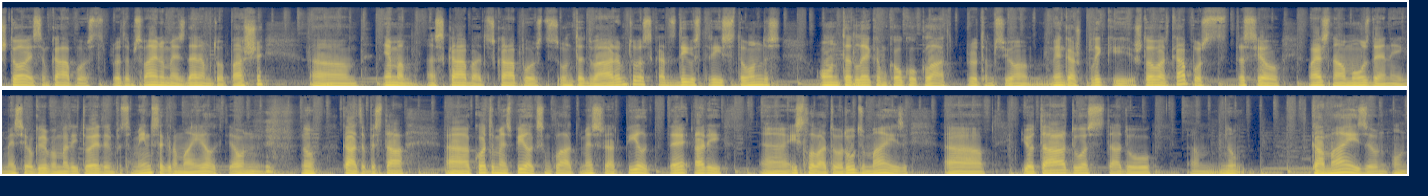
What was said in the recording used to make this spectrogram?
štovēsim kāpostus. Protams, vai nu mēs darām to paši, um, ņemam skābētus kāpostus un tad vāram tos kādas divas, trīs stundas, un tad liekam kaut ko klāt. Protams, jo vienkārši pliki štovāt kāpostus, tas jau vairs nav mūsdienīgi. Mēs jau gribam arī to ēdienu pēc tam Instagramā ielikt. Ja? Un, nu, kā tad bez tā? Uh, ko tad mēs pieliksim klāt? Mēs varētu pielikt te arī uh, izslavēto rudzu maizi, uh, jo tā dos tādu. Um, nu, kā maize, un, un,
